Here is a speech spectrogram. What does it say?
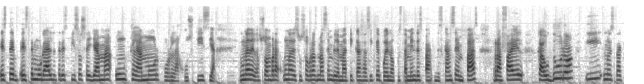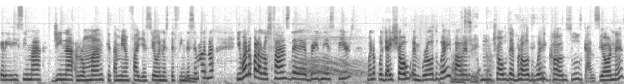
Este, este mural de tres pisos se llama Un clamor por la justicia. Una de, las sombra- una de sus obras más emblemáticas, así que bueno, pues también descanse en paz Rafael Cauduro y nuestra queridísima Gina Román, que también falleció en este fin de semana. Y bueno, para los fans de Britney Spears, bueno, pues ya hay show en Broadway, va a haber un show de Broadway con sus canciones,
